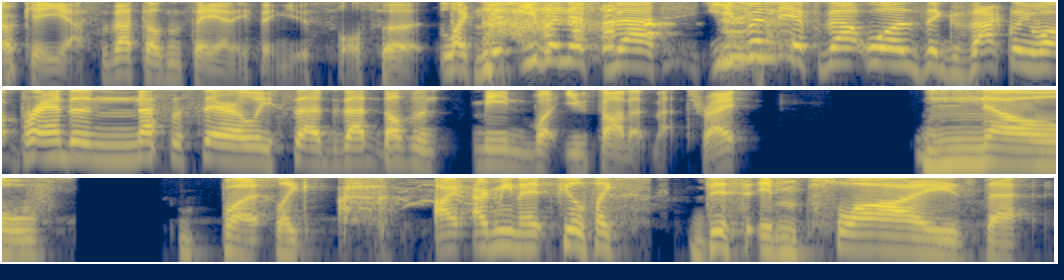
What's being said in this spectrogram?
Okay, yeah, so that doesn't say anything useful to like even if that even if that was exactly what Brandon necessarily said, that doesn't mean what you thought it meant, right? No, but like, I, I mean, it feels like this implies that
